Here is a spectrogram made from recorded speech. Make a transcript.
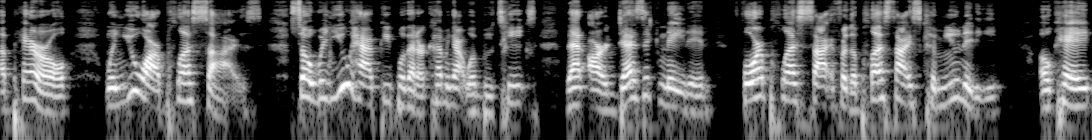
apparel when you are plus size. So when you have people that are coming out with boutiques that are designated for plus size for the plus size community, okay,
